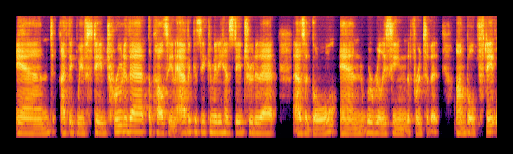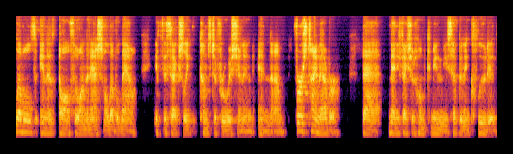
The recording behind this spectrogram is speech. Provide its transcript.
And I think we've stayed true to that. The Policy and Advocacy Committee has stayed true to that as a goal. And we're really seeing the fruits of it on both state levels and also on the national level now, if this actually comes to fruition. And, and um, first time ever that manufactured home communities have been included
